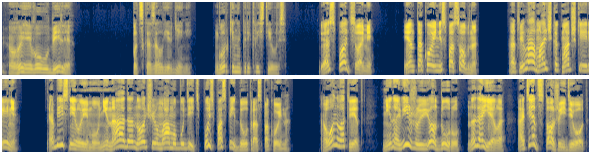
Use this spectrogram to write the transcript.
«Вы его убили?» — подсказал Евгений. Горкина перекрестилась. «Господь с вами! Я на такое не способна. Отвела мальчика к матушке Ирине. Объяснила ему, не надо ночью маму будить, пусть поспит до утра спокойно. А он в ответ, ненавижу ее, дуру, надоело, отец тоже идиот.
